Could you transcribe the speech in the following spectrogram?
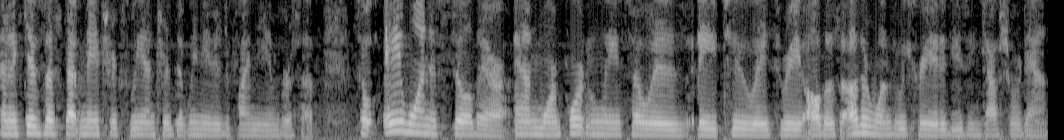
and it gives us that matrix we entered that we needed to find the inverse of. So A1 is still there, and more importantly, so is A2, A3, all those other ones we created using Gauss-Jordan.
